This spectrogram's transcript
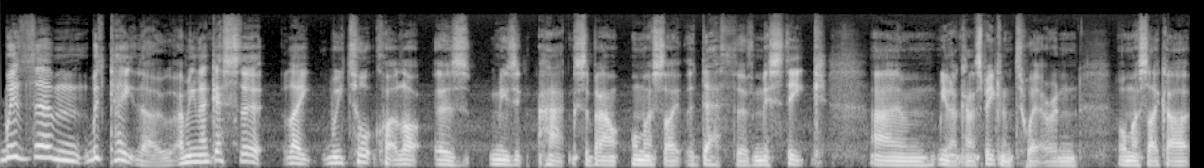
With um with Kate though, I mean, I guess that like we talk quite a lot as music hacks about almost like the death of mystique. Um, you know, kind of speaking of Twitter and almost like our,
